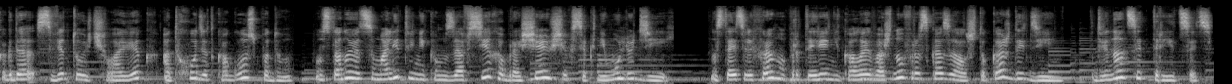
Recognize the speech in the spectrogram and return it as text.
Когда святой человек отходит к Господу, он становится молитвенником за всех обращающихся к нему людей. Настоятель храма протеерей Николай Важнов рассказал, что каждый день в 12.30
